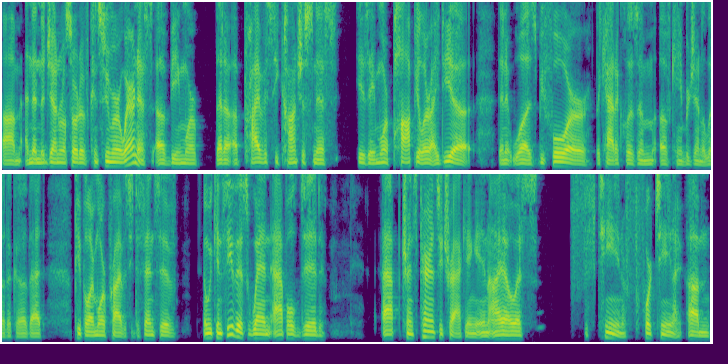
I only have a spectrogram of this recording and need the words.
Um, and then the general sort of consumer awareness of being more that a, a privacy consciousness is a more popular idea than it was before the cataclysm of Cambridge Analytica, that people are more privacy defensive. And we can see this when Apple did app transparency tracking in iOS 15 or 14, um,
